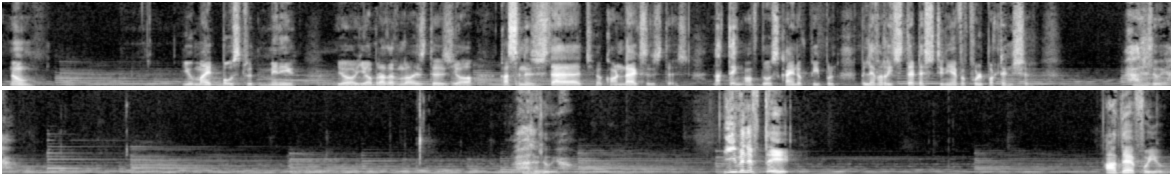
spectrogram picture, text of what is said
No. You might boast with many, your, your brother in law is this, your cousin is that, your contacts is this. Nothing of those kind of people will ever reach their destiny, have a full potential. Hallelujah. Hallelujah. Even if they are there for you,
